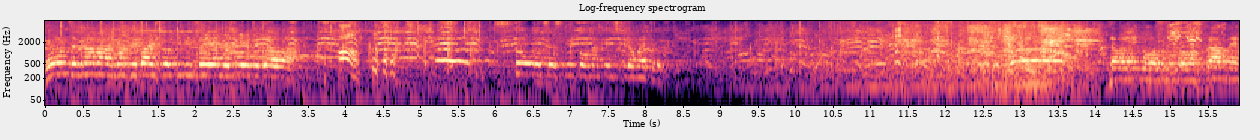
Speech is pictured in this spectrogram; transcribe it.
Gorące brawa, drodzy Państwo, kibicujemy, bijemy brawa. 100 uczestników na 5 kilometrów. Zawodników osób niepełnosprawnych.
